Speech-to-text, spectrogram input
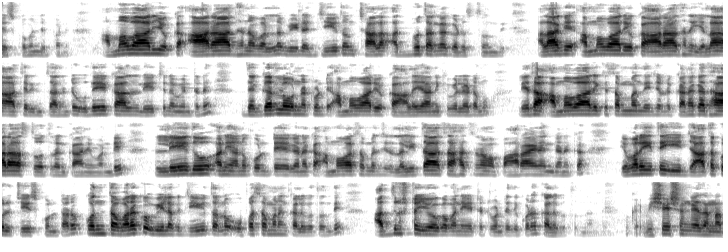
చేసుకోమని చెప్పండి. అమ్మవారి యొక్క ఆరాధన వల్ల వీళ్ళ జీవితం చాలా అద్భుతంగా గడుస్తుంది. అలాగే అమ్మవారి యొక్క ఆరాధన ఎలా ఆచరించాలంటే ఉదయకాలం లేచిన వెంటనే దగ్గరలో ఉన్నటువంటి అమ్మవారి యొక్క ఆలయానికి వెళ్ళడము లేదా అమ్మవారికి సంబంధించిన కనకధారా స్తోత్రం కానివ్వండి లేదు అని అనుకుంటే గనక అమ్మవారికి సంబంధించిన లలితా సహస్రనామ పారాయణం గనక ఎవరైతే ఈ జాతకులు చేసుకుంటారో కొంతవరకు వీళ్ళకి జీవితంలో ఉపశమనం కలుగుతుంది అదృష్ట యోగం అనేటటువంటిది కూడా కలుగుతుందండి. ఓకే విశేషంగా ఏదన్నా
